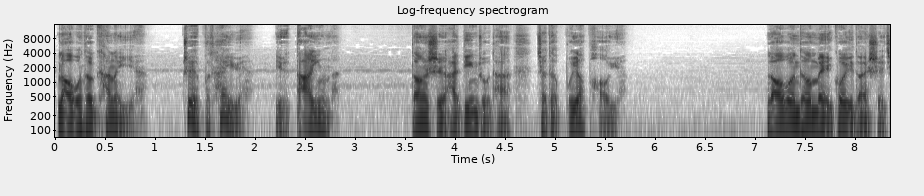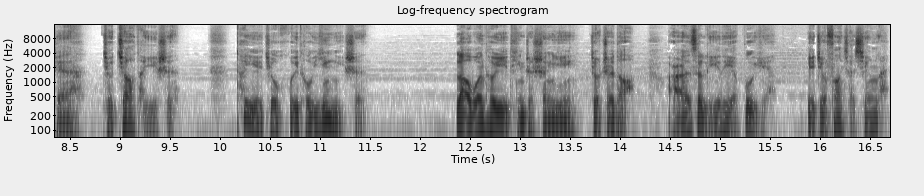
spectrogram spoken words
老文头看了一眼，这也不太远，也答应了。当时还叮嘱他，叫他不要跑远。老文头每过一段时间就叫他一声，他也就回头应一声。老文头一听这声音，就知道。儿子离得也不远，也就放下心来。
